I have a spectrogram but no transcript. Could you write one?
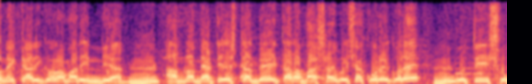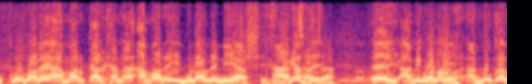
অনেক কারিগর আমার ইন্ডিয়ান আমরা ম্যাটেরিয়ালসটা দেই তারা বাসায় বৈশা করে করে প্রতি শুক্রবারে আমার কারখানা আমার এই গোডাউনে নিয়ে আসে ঠিক আচ্ছা, আছে? আচ্ছা। এই আমি কোনো দোকান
